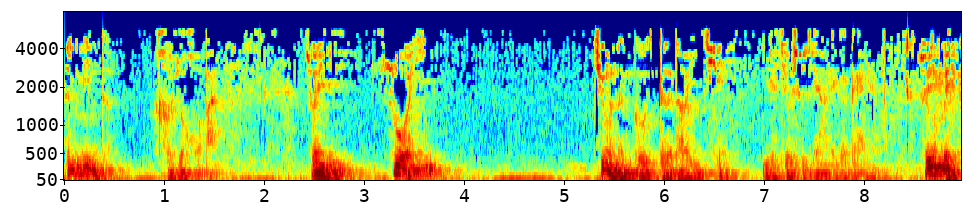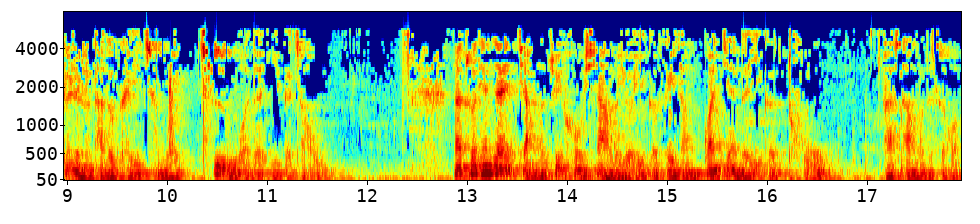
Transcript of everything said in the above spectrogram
生命的合作伙伴。所以做一就能够得到一切，也就是这样的一个概念。所以每个人他都可以成为自我的一个造物。那昨天在讲的最后下午有一个非常关键的一个图啊，上午的时候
